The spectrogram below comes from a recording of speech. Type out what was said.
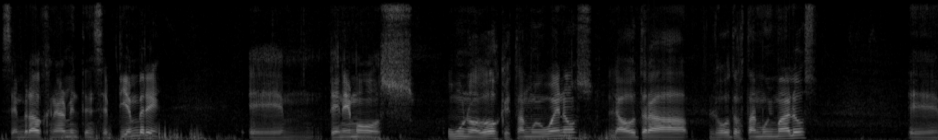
sembrados generalmente en septiembre, eh, tenemos uno o dos que están muy buenos, la otra, los otros están muy malos. Eh,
